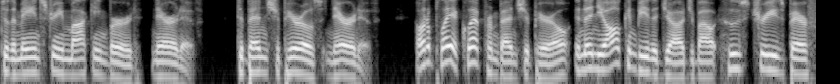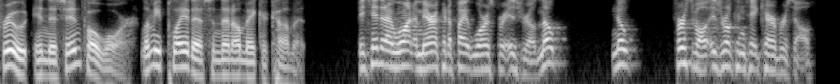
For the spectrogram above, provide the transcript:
to the mainstream mockingbird narrative, to Ben Shapiro's narrative. I want to play a clip from Ben Shapiro, and then you all can be the judge about whose trees bear fruit in this info war. Let me play this, and then I'll make a comment. They say that I want America to fight wars for Israel. Nope. Nope. First of all, Israel can take care of herself.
